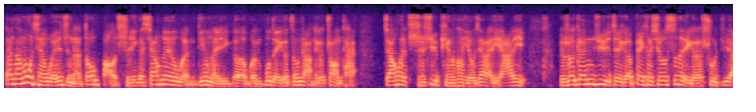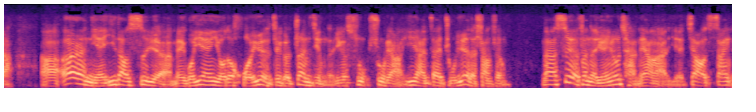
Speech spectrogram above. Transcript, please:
但它目前为止呢都保持一个相对稳定的一个稳步的一个增长的一个状态。将会持续平衡油价的压力。比如说，根据这个贝克休斯的一个数据啊，啊，二二年一到四月，美国页岩油的活跃这个钻井的一个数数量依然在逐月的上升。那四月份的原油产量啊，也较三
